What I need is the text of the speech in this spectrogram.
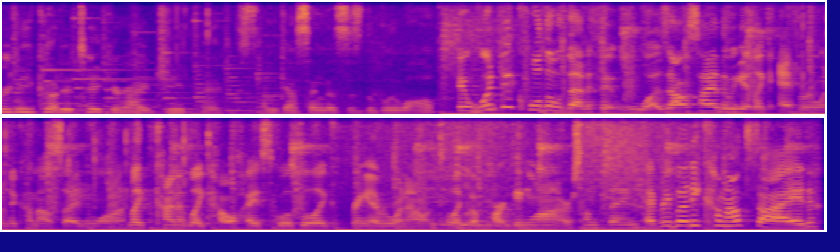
Where do you go to take your IG pics? I'm guessing this is the blue wall. It would be cool though that if it was outside, that we get like everyone to come outside and walk. Like kind of like how high schools will like bring everyone out into like a parking lot or something. Everybody come outside.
